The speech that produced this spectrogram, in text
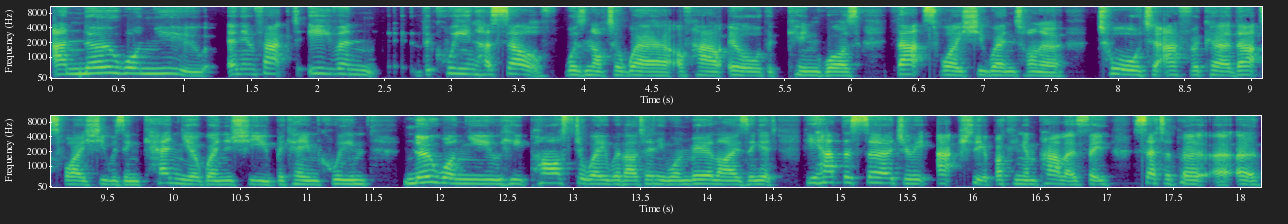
and no one knew. And in fact, even the Queen herself was not aware of how ill the King was. That's why she went on a tour to Africa. That's why she was in Kenya when she became Queen. No one knew. He passed away without anyone realizing it. He had the surgery actually at Buckingham Palace. They set up a, a, a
